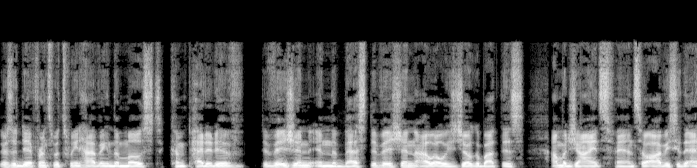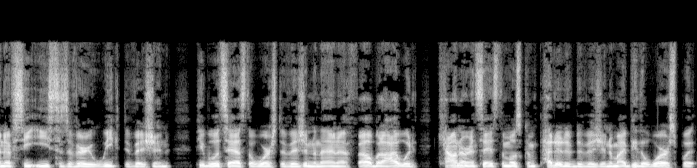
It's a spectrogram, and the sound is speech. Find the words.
there's a difference between having the most competitive division and the best division. I always joke about this. I'm a Giants fan, so obviously the NFC East is a very weak division. People would say that's the worst division in the NFL, but I would counter and say it's the most competitive division. It might be the worst, but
